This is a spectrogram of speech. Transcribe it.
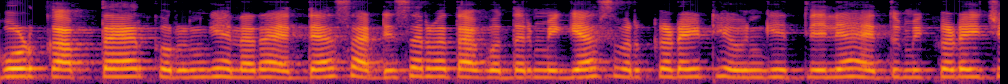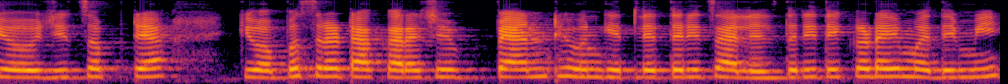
गोड काप तयार करून घेणार आहे. त्यासाठी सर्वात अगोदर मी गॅसवर कढई ठेवून घेतलेली आहे. तुम्ही कढईच्या ऐवजी चपट्या किंवा पसरट आकाराचे पॅन ठेवून घेतले तरी चालेल. तरी ते कढईमध्ये मी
